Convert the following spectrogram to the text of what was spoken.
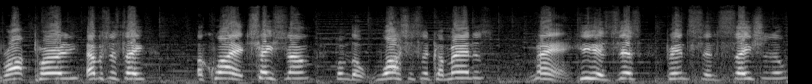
Brock Purdy, ever since they acquired Chase Young from the Washington Commanders, man, he has just been sensational.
